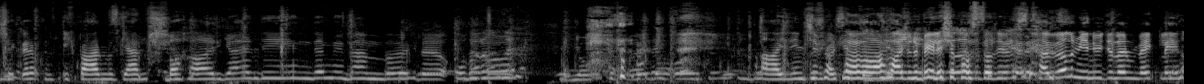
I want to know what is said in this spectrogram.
Çiçeklere bakın. İlkbaharımız gelmiş. Bahar geldiğinde mi ben böyle olurum? Aylin'cim sana da lahmacunu beleşe postalıyoruz. Tabii oğlum yeni videolarımı bekleyin.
